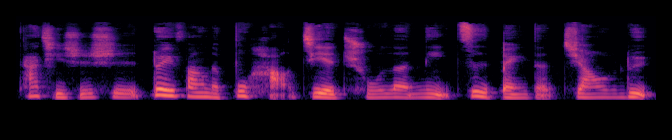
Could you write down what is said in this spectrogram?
他其实是对方的不好解除了你自卑的焦虑。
